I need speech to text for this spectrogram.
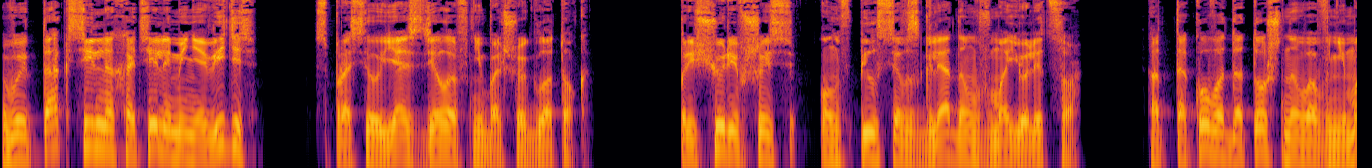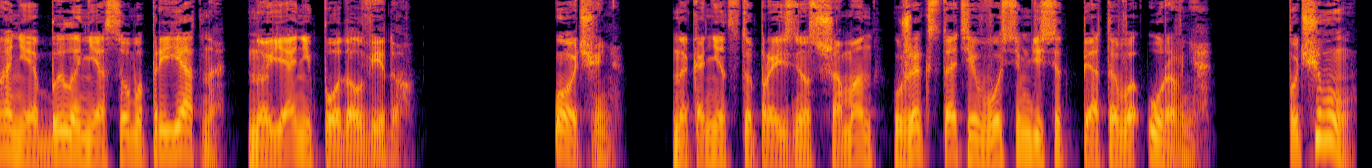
«Вы так сильно хотели меня видеть?» – спросил я, сделав небольшой глоток. Прищурившись, он впился взглядом в мое лицо. От такого дотошного внимания было не особо приятно, но я не подал виду. «Очень», – наконец-то произнес шаман, уже, кстати, 85 уровня. «Почему?»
